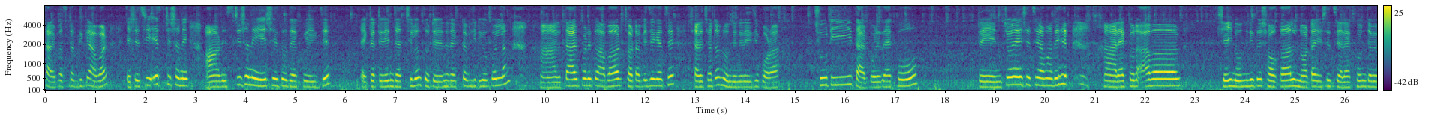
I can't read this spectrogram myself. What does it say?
সাড়ে পাঁচটার দিকে আবার এসেছি স্টেশনে। আর স্টেশনে এসে তো দেখো এই যে একটা ট্রেন যাচ্ছিল, তো ট্রেনের একটা ভিডিও করলাম। আর তারপরে তো আবার ছটা বেজে গেছে, সাড়ে ছটা, নন্দিনীর এই যে পড়া ছুটি। তারপরে দেখো, ট্রেন চলে এসেছে আমাদের। আর এখন আবার সেই নন্দিনী তো সকাল নটায় এসেছে, আর এখন যাবে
